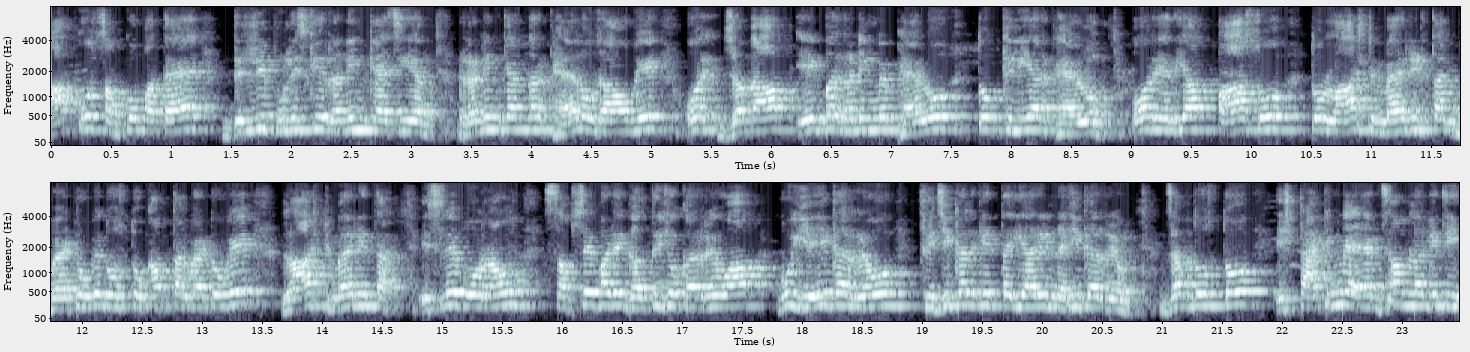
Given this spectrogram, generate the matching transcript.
आपको सबको पता है, दिल्ली पुलिस की रनिंग कैसी है। रनिंग के अंदर फेल हो जाओगे और जब आप एक बार रनिंग में फेल हो तो क्लियर फेल हो। और यदि आप पास हो तो लास्ट मैरिट तक बैठोगे दोस्तों। कब तक बैठोगे? लास्ट मैरिट तक। इसलिए बोल रहा हूँ, सबसे बड़ी गलती जो कर रहे हो आप, वो यही कर रहे हो फ़िज़िकल की तैयारी नहीं कर रहे हो। जब दोस्तों स्टार्टिंग में एग्ज़ाम लगी थी,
